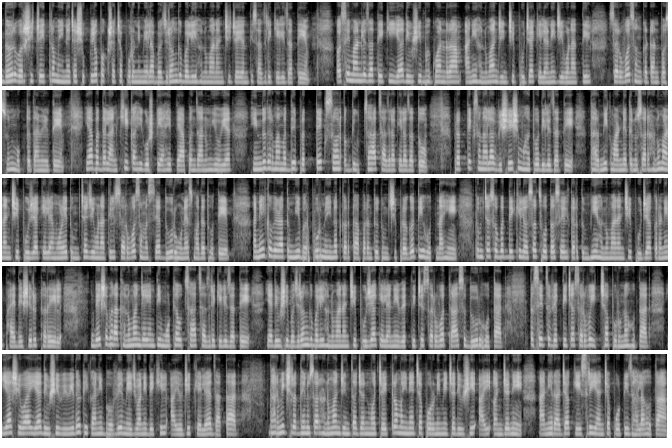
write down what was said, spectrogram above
दरवर्षी चैत्र महिन्याच्या शुक्ल पक्षाच्या पौर्णिमेला बजरंगबली हनुमानांची जयंती साजरी केली जाते. असे मानले जाते की या दिवशी भगवान राम आणि हनुमानजींची पूजा केल्याने जीवनातील सर्व संकटांपासून मुक्तता मिळते. याबद्दल आणखी काही गोष्टी आहेत त्या आपण जाणून घेऊयात. हिंदू धर्मामध्ये प्रत्येक सण अगदी उत्साहात साजरा केला जातो. प्रत्येक सणाला विशेष महत्त्व दिले जाते. धार्मिक मान्यतेनुसार हनुमानांची पूजा केल्यामुळे तुमच्या जीवनातील सर्व समस्या दूर होण्यास मदत होते. अनेक वेळा तुम्ही भरपूर मेहनत करता परंतु तुमची प्रगती होत नाही. तुमच्यासोबत देखील असंच होत असेल तर तुम्ही हनुमानांची पूजा करणे फायदेशीर ठरेल. देशभरात हनुमान जयंती मोठ्या उत्साहात साजरी केली जाते. या दिवशी बजरंगबली हनुमानांची पूजा केल्याने व्यक्तीचे सर्व त्रास दूर होतात तसेच व्यक्तीच्या सर्व इच्छा पूर्ण होतात. याशिवाय या दिवशी विविध ठिकाणी भव्य मेजवानी देखील आयोजित केल्या जातात. धार्मिक श्रद्धेनुसार हनुमानजींचा जन्म चैत्र महिन्याच्या पौर्णिमेच्या दिवशी आई अंजनी आणि राजा केसरी यांच्या पोटी झाला होता.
